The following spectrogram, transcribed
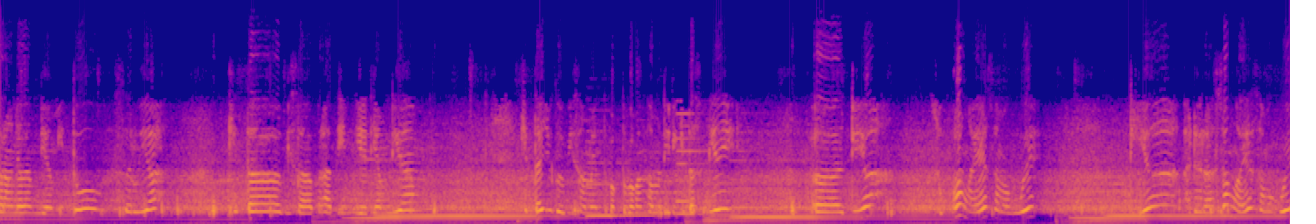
Orang dalam diam itu seru ya. Kita bisa perhatiin dia diam-diam. Kita juga bisa main tebak-tebakan sama diri kita sendiri. Eh, dia suka nggak ya sama gue? Dia ada rasa nggak ya sama gue?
